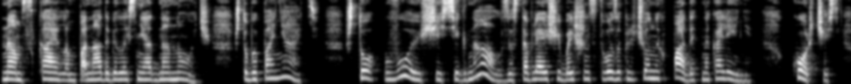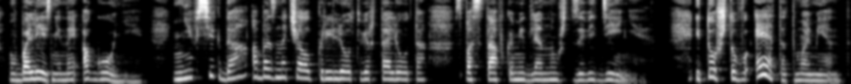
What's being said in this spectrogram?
Нам с Кайлом понадобилась не одна ночь, чтобы понять, что воющий сигнал, заставляющий большинство заключенных падать на колени, корчась в болезненной агонии, не всегда обозначал прилет вертолета с поставками для нужд заведения. И то, что в этот момент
